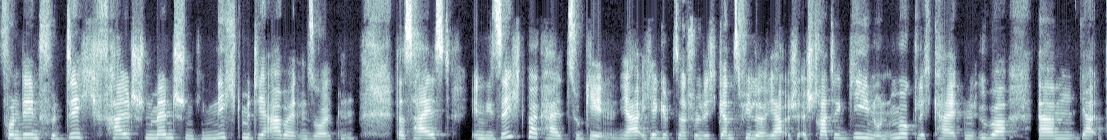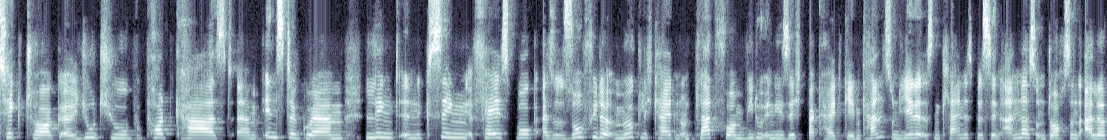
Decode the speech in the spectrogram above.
von den für dich falschen Menschen, die nicht mit dir arbeiten sollten. Das heißt, in die Sichtbarkeit zu gehen. Ja, hier gibt es natürlich ganz viele ja, Strategien und Möglichkeiten über ähm, ja, TikTok, äh, YouTube, Podcast, ähm, Instagram, LinkedIn, Xing, Facebook. Also so viele Möglichkeiten und Plattformen, wie du in die Sichtbarkeit gehen kannst. Und jede ist ein kleines bisschen anders und doch sind alle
